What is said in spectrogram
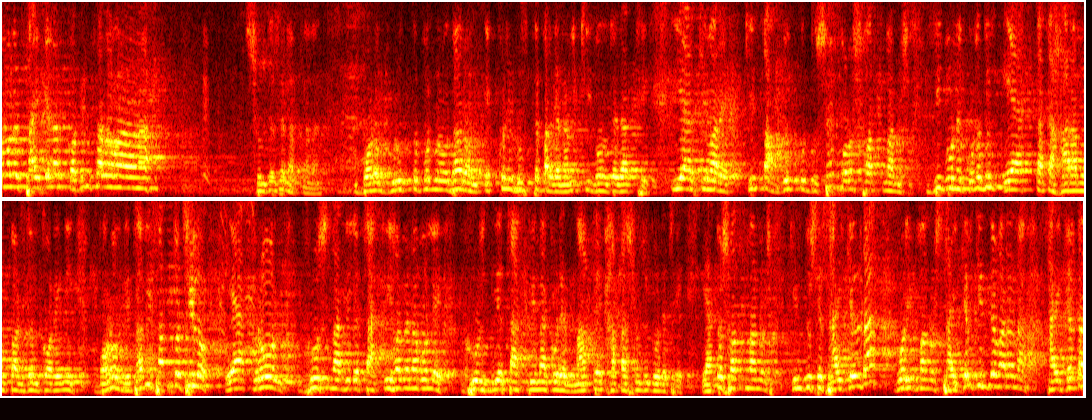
আমলে সাইকেল আর কদিন চালাবা? শুনতেছেন আপনারা? বড় গুরুত্বপূর্ণ উদাহরণ, এক্ষুনি বুঝতে পারবেন আমি কি বলতে যাচ্ছি। ইয়ার কি মারে কিন্তু আব্দুল কুদ্দুস বড় সৎ মানুষ। জীবনে কোনোদিন এক টাকা হারাম উপার্জন করেনি। বড় মেধাবী ছাত্র ছিল। এক রোল, ঘুষ না দিলে চাকরি হবে না বলে ঘুষ দিয়ে চাকরি না করে মাঠে খাটা শুরু করেছে। এত সৎ মানুষ, কিন্তু সে সাইকেলটা গরিব মানুষ সাইকেল কিনতে পারে না। সাইকেলটা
